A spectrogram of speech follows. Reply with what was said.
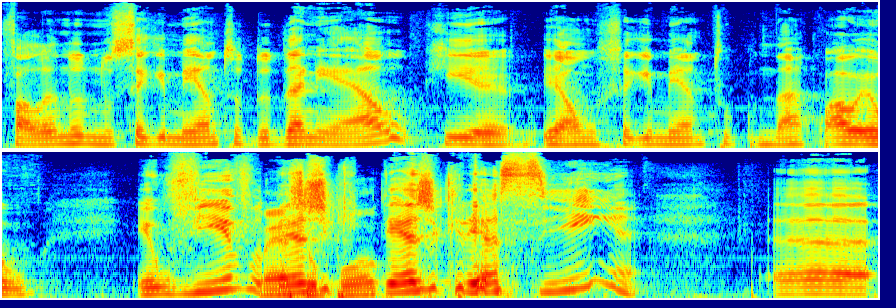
falando no segmento do Daniel, que é um segmento na qual eu, eu vivo desde, um desde criancinha, uh,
